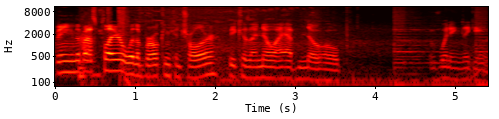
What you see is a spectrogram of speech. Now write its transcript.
Being the best player with a broken controller, because I know I have no hope of winning the game.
